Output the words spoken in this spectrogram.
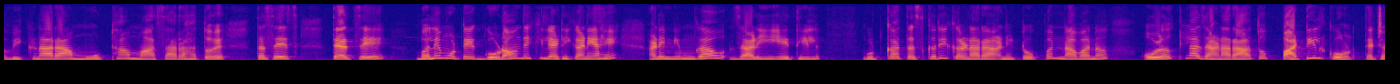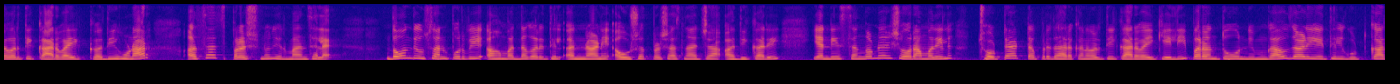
विकणारा मोठा मासा राहतोय. तसेच त्याचे भले मोठे गोडाऊन देखील या ठिकाणी आहे आणि निमगाव जाळी येथील गुटखा तस्करी करणारा आणि टोपण नावानं ओळखला जाणारा तो पाटील कोण? त्याच्यावरती कारवाई कधी होणार? असाच प्रश्न निर्माण झालाय. दोन दिवसांपूर्वी अहमदनगर येथील अन्न आणि औषध प्रशासनाच्या अधिकारी यांनी संगमनेर शहरामधील छोट्या टपरीधारकांवरती कारवाई केली परंतु निमगाव जाळी येथील गुटखा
